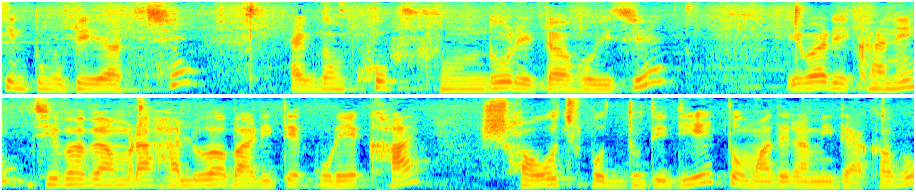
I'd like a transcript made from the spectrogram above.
কিন্তু উঠে যাচ্ছে। একদম খুব সুন্দর এটা হয়েছে। এবার এখানে যেভাবে আমরা হালুয়া বাড়িতে করে খাই সহজ পদ্ধতি দিয়ে তোমাদের আমি দেখাবো।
